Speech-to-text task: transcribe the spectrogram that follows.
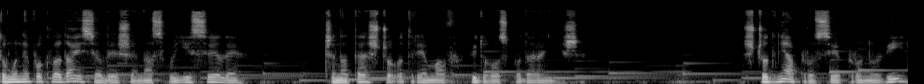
Тому не покладайся лише на свої сили чи на те, що отримав від Господа раніше. Щодня проси про нові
